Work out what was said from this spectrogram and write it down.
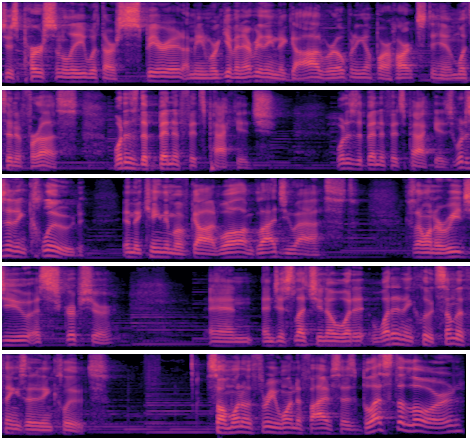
Just personally with our spirit. I mean, we're giving everything to God. We're opening up our hearts to Him. What's in it for us? What is the benefits package? What is the benefits package? What does it include in the kingdom of God? Well, I'm glad you asked because I want to read you a scripture and, and just let you know what it, what it includes, some of the things that it includes. Psalm 103, 1 to 5 says, Bless the Lord,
